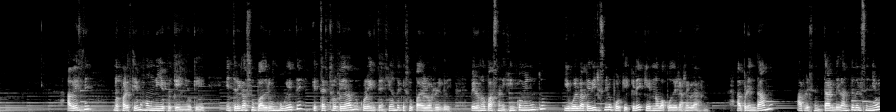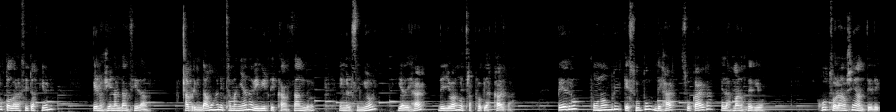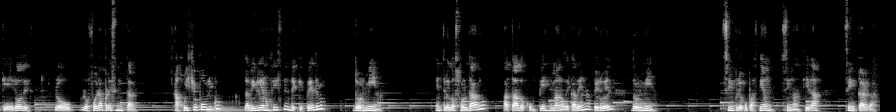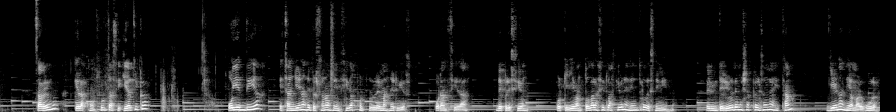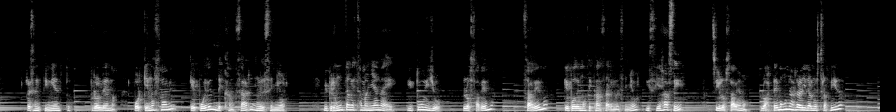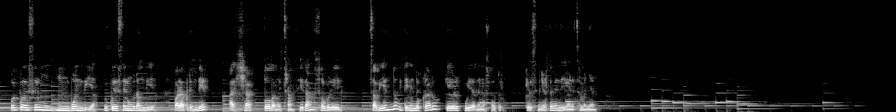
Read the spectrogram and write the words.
A veces nos parecemos a un niño pequeño que entrega a su padre un juguete que está estropeado con la intención de que su padre lo arregle, pero no pasa ni cinco minutos y vuelve a pedírselo porque cree que no va a poder arreglarlo. Aprendamos a presentar delante del Señor todas las situaciones que nos llenan de ansiedad Aprendamos en esta mañana a vivir descansando en el Señor y a dejar de llevar nuestras propias cargas. Pedro fue un hombre que supo dejar su carga en las manos de Dios. Justo la noche antes de que Herodes lo, lo fuera a presentar a juicio público, la Biblia nos dice de que Pedro dormía entre dos soldados, atado con pies y manos de cadena, pero él dormía sin preocupación, sin ansiedad, sin carga. Sabemos que las consultas psiquiátricas hoy en día están llenas de personas vencidas por problemas nerviosos, por ansiedad, depresión, porque llevan todas las situaciones dentro de sí mismas. El interior de muchas personas están llenas de amargura, resentimiento, problemas, porque no saben que pueden descansar en el Señor. Mi pregunta en esta mañana es, ¿y tú y yo ¿Lo sabemos? ¿Sabemos que podemos descansar en el Señor? Y si es así, si lo sabemos, ¿lo hacemos una realidad en nuestras vidas? Hoy puede ser un, buen día, hoy puede ser un gran día para aprender a echar toda nuestra ansiedad sobre Él, sabiendo y teniendo claro que Él cuida de nosotros. Que el Señor te bendiga en esta mañana.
